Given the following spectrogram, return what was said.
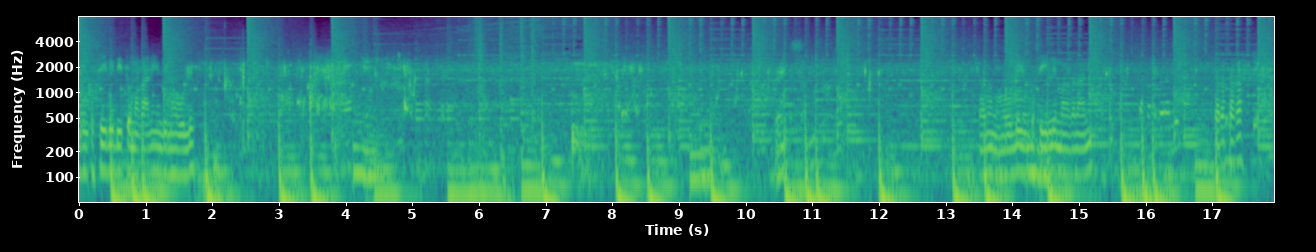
Meron kasili dito makaning hindi nahuli. Friends. Sana mahuli yung kasili mga kanani. Saka saka.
